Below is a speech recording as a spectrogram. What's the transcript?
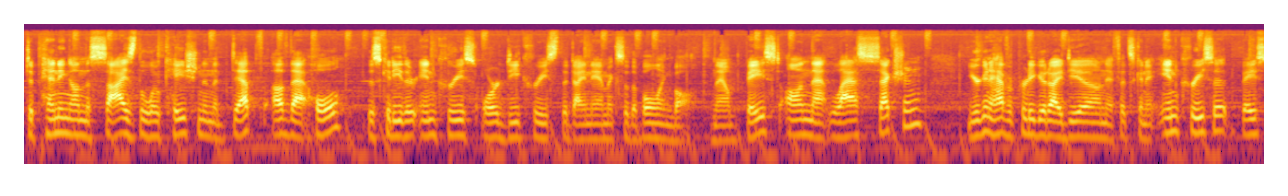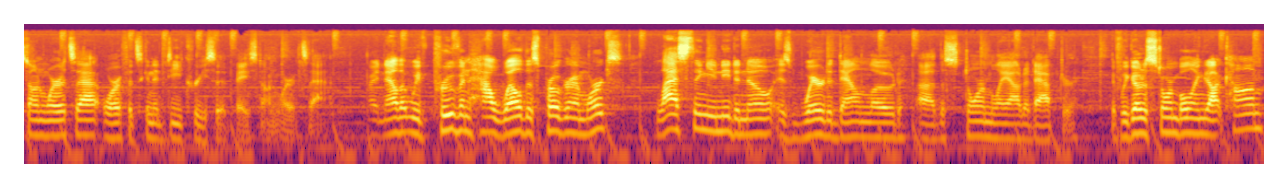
Depending on the size, the location, and the depth of that hole, this could either increase or decrease the dynamics of the bowling ball. Now, based on that last section, you're gonna have a pretty good idea on if it's gonna increase it based on where it's at or if it's gonna decrease it based on where it's at. All right, now that we've proven how well this program works, last thing you need to know is where to download uh, the Storm Layout Adapter. If we go to stormbowling.com,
